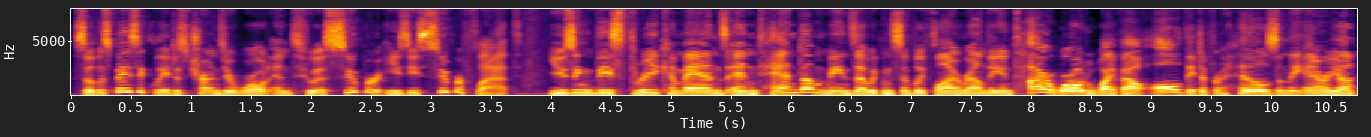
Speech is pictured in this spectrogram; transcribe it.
So this basically just turns your world into a super easy, super flat. Using these three commands in tandem means that we can simply fly around the entire world, wipe out all the different hills in the area,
